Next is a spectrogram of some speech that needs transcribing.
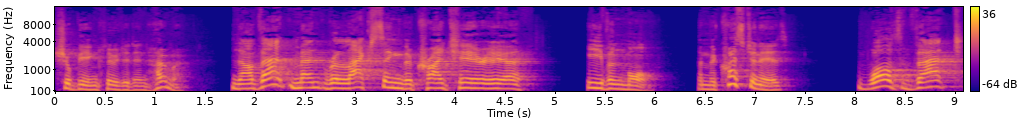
should be included in Homo. Now, that meant relaxing the criteria even more. And the question is was that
